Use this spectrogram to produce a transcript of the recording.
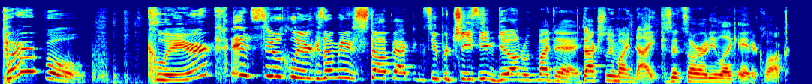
Purple. Clear. It's still clear because I'm going to stop acting super cheesy and get on with my day. It's actually my night because it's already like 8 o'clock.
